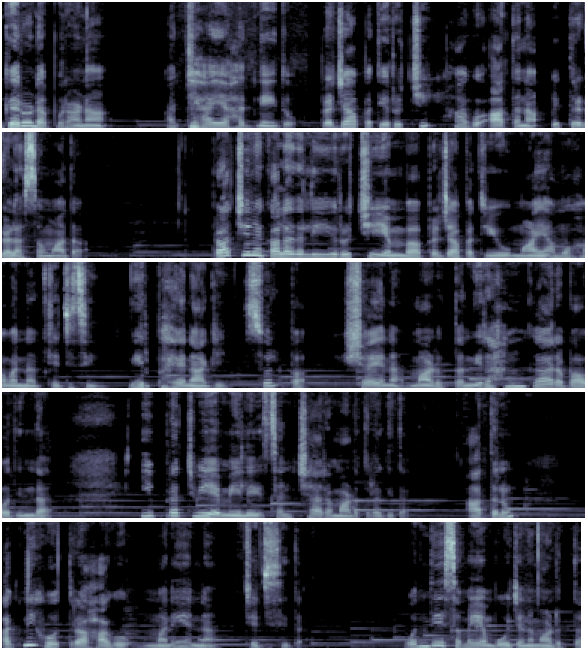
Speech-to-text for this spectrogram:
ಗರುಡ ಪುರಾಣ, ಅಧ್ಯಾಯ ಹದಿನೈದು. ಪ್ರಜಾಪತಿ ರುಚಿ ಹಾಗೂ ಆತನ ಪಿತೃಗಳ ಸಂವಾದ. ಪ್ರಾಚೀನ ಕಾಲದಲ್ಲಿ ರುಚಿ ಎಂಬ ಪ್ರಜಾಪತಿಯು ಮಾಯಾಮೋಹವನ್ನು ತ್ಯಜಿಸಿ ನಿರ್ಭಯನಾಗಿ ಸ್ವಲ್ಪ ಶಯನ ಮಾಡುತ್ತಾ ನಿರಹಂಕಾರ ಭಾವದಿಂದ ಈ ಪೃಥ್ವಿಯ ಮೇಲೆ ಸಂಚಾರ ಮಾಡತೊಡಗಿದ. ಆತನು ಅಗ್ನಿಹೋತ್ರ ಹಾಗೂ ಮನೆಯನ್ನು ತ್ಯಜಿಸಿದ. ಒಂದೇ ಸಮಯ ಭೋಜನ ಮಾಡುತ್ತಾ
